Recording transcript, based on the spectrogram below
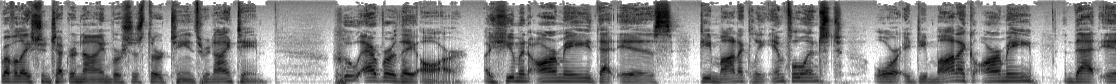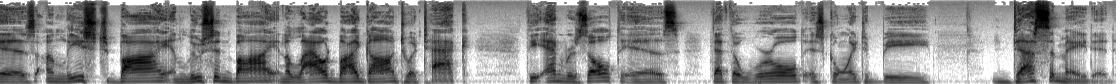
Revelation chapter 9, verses 13 through 19? whoever they are a human army that is demonically influenced, or a demonic army that is unleashed by and loosened by and allowed by God to attack, the end result is that the world is going to be decimated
